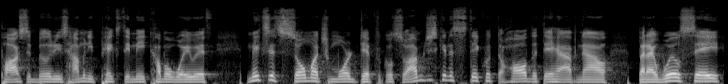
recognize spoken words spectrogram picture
possibilities, how many picks they may come away with, makes it so much more difficult. So I'm just going to stick with the haul that they have now. But I will say,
